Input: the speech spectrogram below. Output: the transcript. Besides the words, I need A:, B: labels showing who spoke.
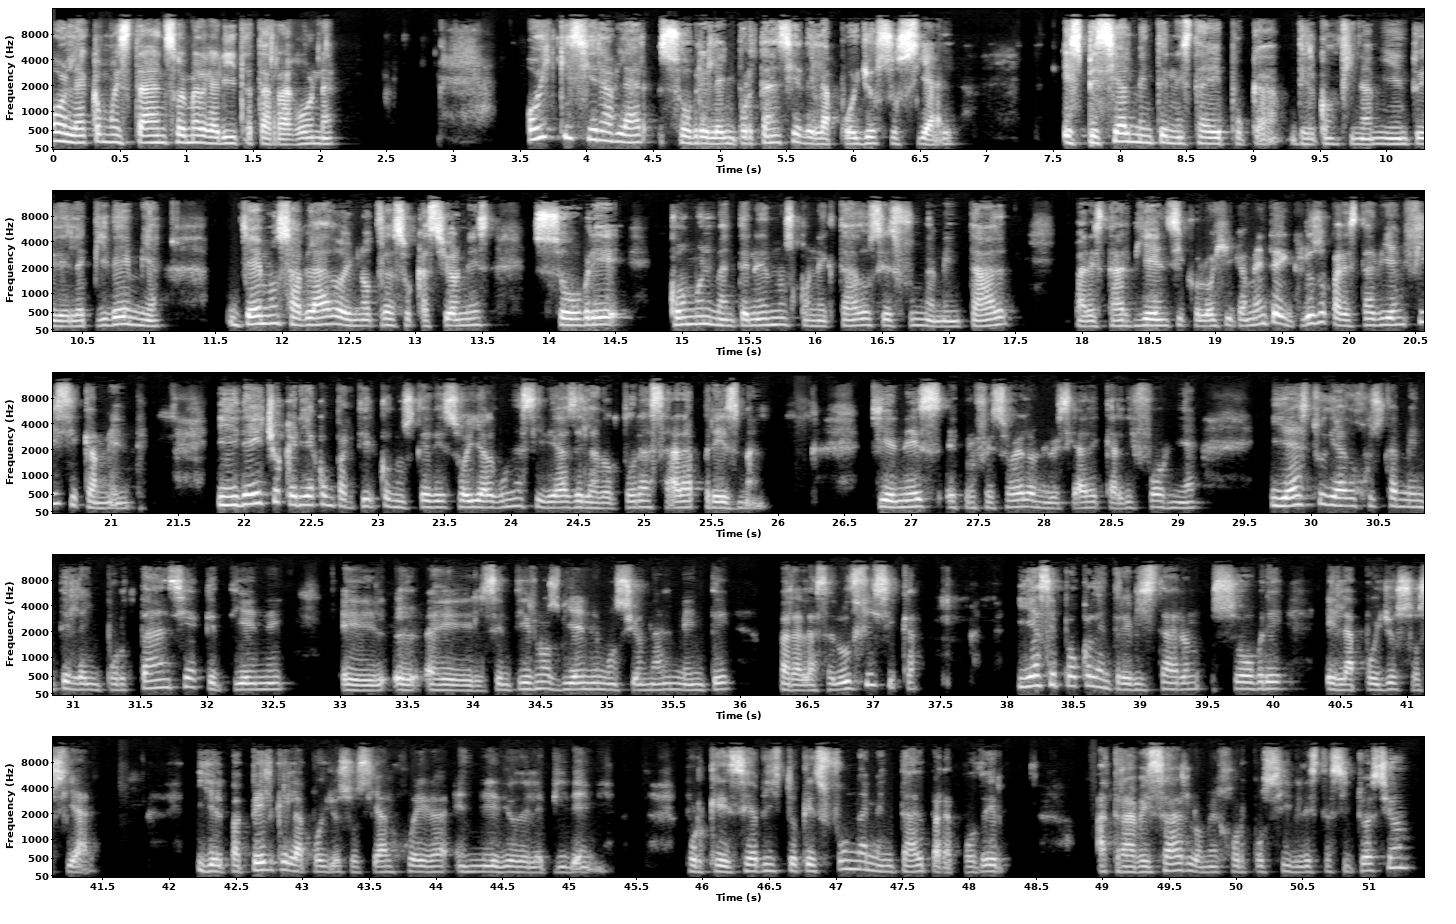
A: Hola, ¿cómo están? Soy Margarita Tarragona. Hoy quisiera hablar sobre la importancia del apoyo social, especialmente en esta época del confinamiento y de la epidemia. Ya hemos hablado en otras ocasiones sobre cómo el mantenernos conectados es fundamental para estar bien psicológicamente, incluso para estar bien físicamente. Y de hecho quería compartir con ustedes hoy algunas ideas de la doctora Sara Presman, quien es eh, profesora de la Universidad de California y ha estudiado justamente la importancia que tiene el, sentirnos bien emocionalmente para la salud física. Y hace poco la entrevistaron sobre el apoyo social y el papel que el apoyo social juega en medio de la epidemia, porque se ha visto que es fundamental para poder atravesar lo mejor posible esta situación.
